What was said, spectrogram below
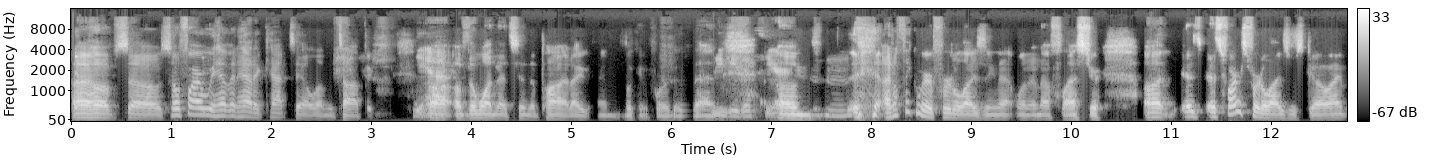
i hope so so far we haven't had a cattail on the topic yeah. uh, of the one that's in the pot I, am looking forward to that maybe this year um, mm-hmm. i don't think we were fertilizing that one enough last year uh, as, as far as fertilizers go i'm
